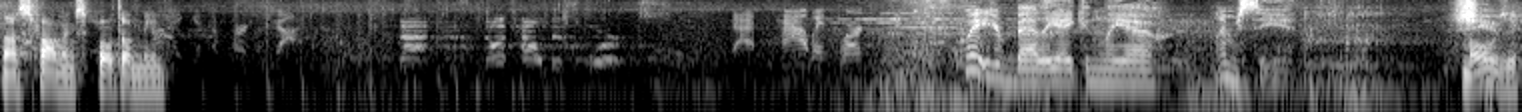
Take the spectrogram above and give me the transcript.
Nice farming spot, I mean. That's not how this works. That's how it works with Quit your belly aching, Leo. Let me see it. Mosey.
